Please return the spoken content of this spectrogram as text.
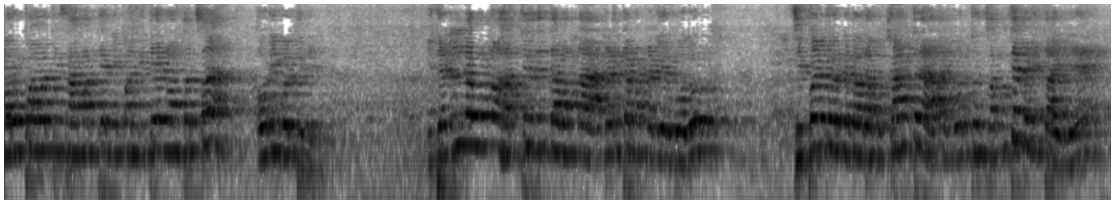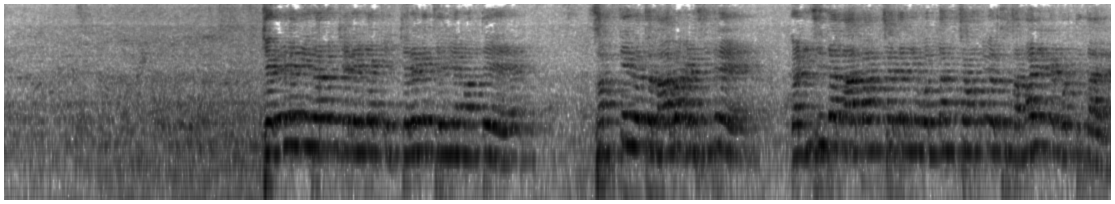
ಮರುಪಾವತಿ ಸಾಮರ್ಥ್ಯ ನಿಮ್ಮಲ್ಲಿದೆ ಅನ್ನುವಂಥದ್ದು ಸಹ ಅವರಿಗೆ ಗೊತ್ತಿದೆ. ಇದೆಲ್ಲವನ್ನು ಹತ್ತಿರದಿಂದ ಬಂದ ಆಡಳಿತ ಮಂಡಳಿ ಇರ್ಬೋದು, ಸಿಬ್ಬಂದಿ ವರ್ಗದವರ ಮುಖಾಂತರ ಇವತ್ತು ಸಂಸ್ಥೆ ಬೆಳೀತಾ ಇದೆ. ಕೆರೆಯ ನೀರನ್ನು ಕೆರೆಗೆ ಕೆರೆಗೆ ಅನ್ನುವಂತೆ ಸಂಸ್ಥೆ ಇವತ್ತು ಲಾಭ ಗಳಿಸಿದ್ರೆ ಗಳಿಸಿದ ಲಾಭಾಂಶದಲ್ಲಿ ಒಂದಂಶವನ್ನು ಇವತ್ತು ಸಮಾಜಕ್ಕೆ ಕೊಡ್ತಿದ್ದಾರೆ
